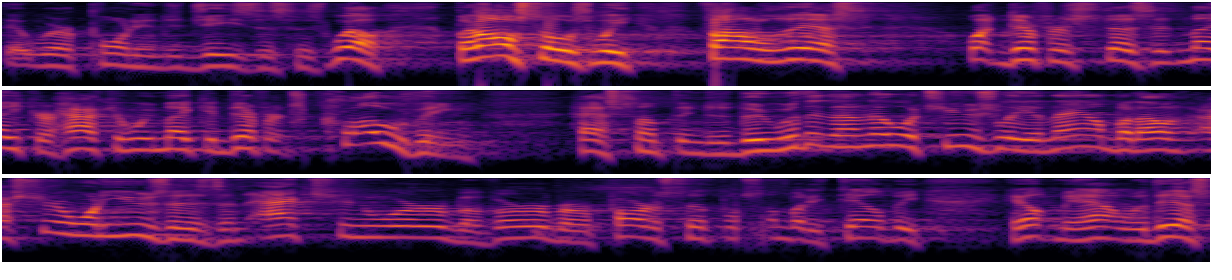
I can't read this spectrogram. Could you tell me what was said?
that we're pointing to Jesus as well. But also, as we follow this, what difference does it make, or how can we make a difference? Clothing has something to do with it. And I know it's usually a noun, but I, I, sure want to use it as an action verb, a verb, or a participle. Somebody tell me, help me out with this.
